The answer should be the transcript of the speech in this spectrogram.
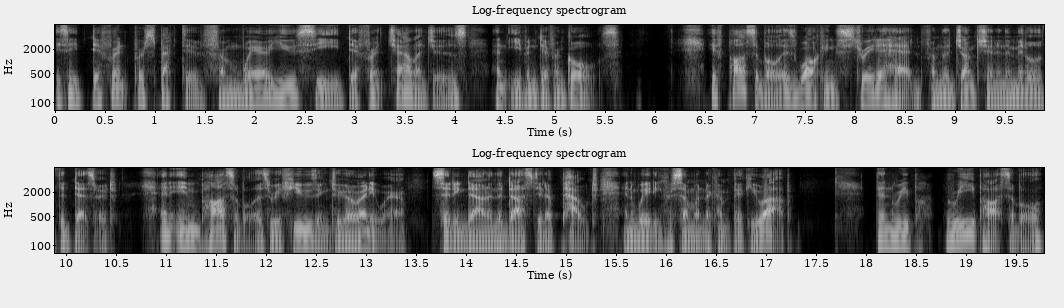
is a different perspective from where you see different challenges and even different goals. If possible is walking straight ahead from the junction in the middle of the desert, and impossible is refusing to go anywhere, sitting down in the dust in a pout and waiting for someone to come pick you up, then re- possible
